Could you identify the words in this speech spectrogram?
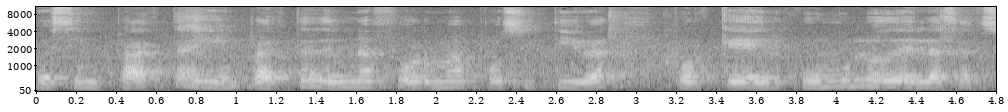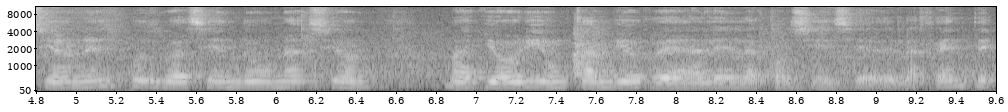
Pues impacta y impacta de una forma positiva porque el cúmulo de las acciones pues va siendo una acción mayor y un cambio real en la conciencia de la gente.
